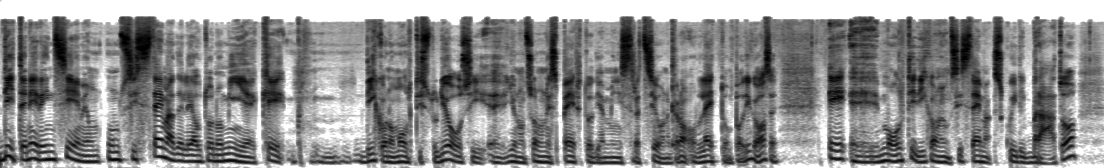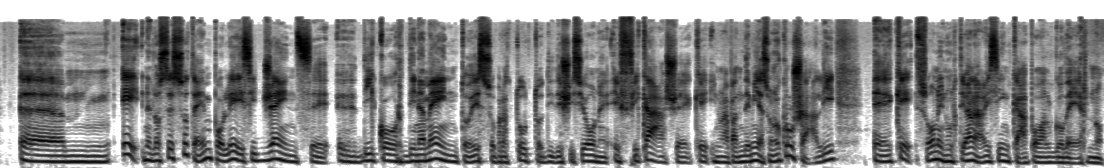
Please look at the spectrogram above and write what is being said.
di tenere insieme un, un, sistema delle autonomie che dicono molti studiosi, eh, io non sono un esperto di amministrazione, però ho letto un po' di cose, e eh, molti dicono è un sistema squilibrato, ehm, e nello stesso tempo le esigenze eh, di coordinamento e soprattutto di decisione efficace che in una pandemia sono cruciali eh, che sono in ultima analisi in capo al governo.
